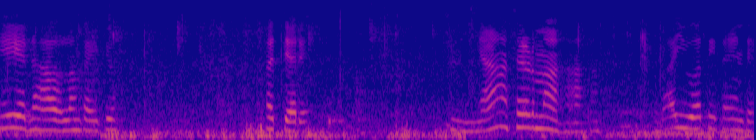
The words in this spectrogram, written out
એ હાવ લંગાઈ ગયો. અત્યારે ત્યાં શેડમાં, હા બાઈઓ હતી ત્યાં તે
